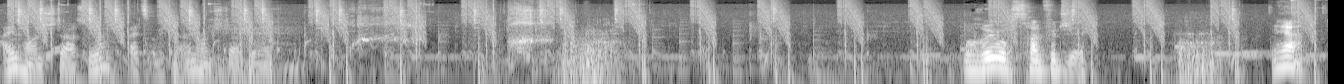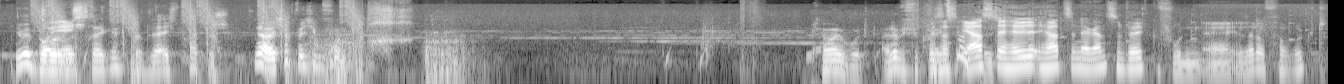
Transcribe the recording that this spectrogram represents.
Einhornstatue? Als ob ich eine Einhornstatue hätte. Beruhigungstrank für Jay. Ja. Hier mit Oh, echt? Berührungsträge, das wäre echt praktisch. Ja, ich habe welche gefunden. Pearlwood. Alter, wie viel Das ist das Crates erste. Hel Herz in der ganzen Welt gefunden, ey. Ihr seid doch verrückt.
